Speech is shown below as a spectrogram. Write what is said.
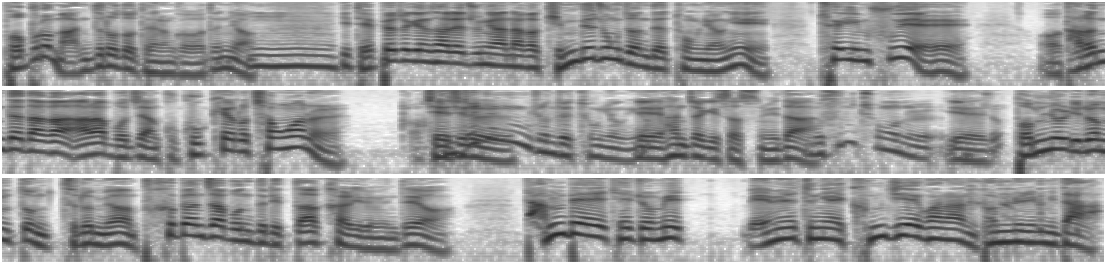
법으로 만들어도 되는 거거든요. 음. 이 대표적인 사례 중에 하나가 김대중 전 대통령이 퇴임 후에 어, 다른 데다가 알아보지 않고 국회로 청원을 아, 제시를 김대중 전 대통령이요? 예, 한 적이 있었습니다. 무슨 청원을 예, 했죠? 법률 이름 좀 들으면 흡연자분들이 딱 할 이름인데요. 담배 제조 및 매매 등의 금지에 관한 법률입니다.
